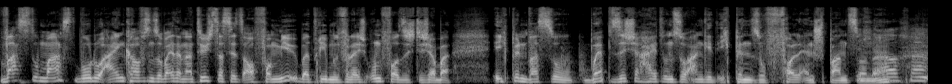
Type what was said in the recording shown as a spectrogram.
was du machst, wo du einkaufst und so weiter. Natürlich ist das jetzt auch von mir übertrieben und vielleicht unvorsichtig, aber ich bin, was so Websicherheit und so angeht, ich bin so voll entspannt so, Ich ne? auch, ja.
